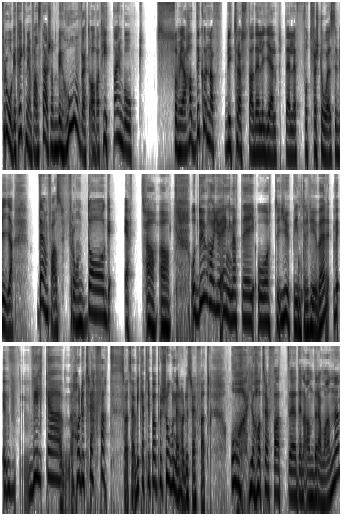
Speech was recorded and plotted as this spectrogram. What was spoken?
frågetecknen fanns där, så att behovet av att hitta en bok som jag hade kunnat bli tröstad eller hjälpt eller fått förståelse via, den fanns från dag ett. Ja, ja. Och du har ju ägnat dig åt djupintervjuer. Vilka har du träffat? Så att säga? Vilka typer av personer har du träffat? Åh, jag har träffat eh, den andra mannen,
